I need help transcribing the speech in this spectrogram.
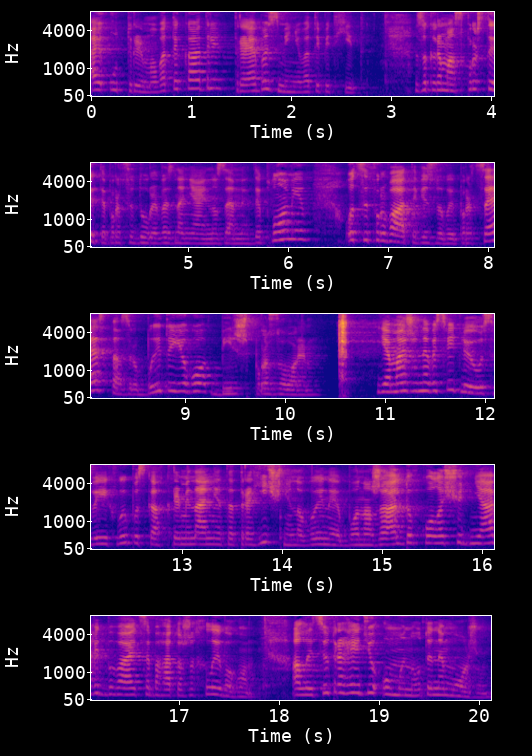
а й утримувати кадрів, треба змінювати підхід. Зокрема, спростити процедури визнання іноземних дипломів, оцифрувати візовий процес та зробити його більш прозорим. Я майже не висвітлюю у своїх випусках кримінальні та трагічні новини, бо, на жаль, довкола щодня відбувається багато жахливого. Але цю трагедію оминути не можу.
